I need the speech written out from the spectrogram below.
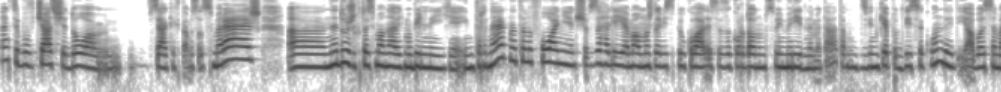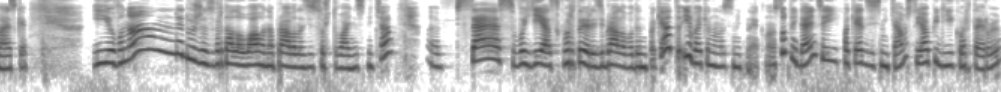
Так, це був час ще до всяких там соцмереж. Е, не дуже хтось мав навіть мобільний інтернет на телефоні, якщо взагалі я мав можливість спілкуватися за кордоном своїми рідними, та, там дзвінки по 2 секунди або смски. І вона не дуже звертала увагу на правила зі сортування сміття. Е, Все своє з квартири зібрала в один пакет і викинула смітник. На наступний день цей пакет зі сміттям стояв під її квартирою.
